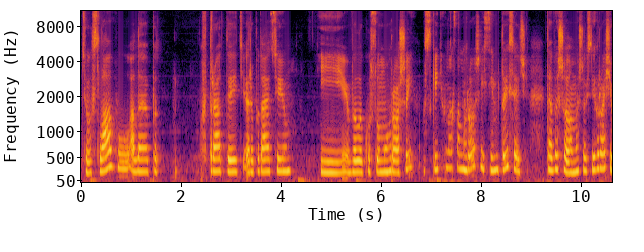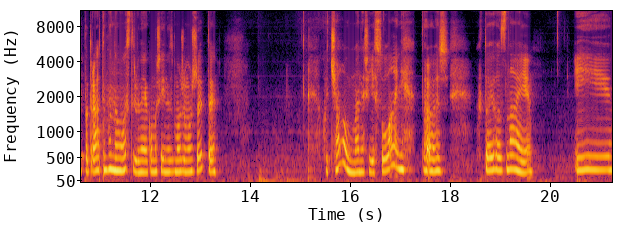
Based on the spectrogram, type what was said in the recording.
цю славу, але втратить репутацію і велику суму грошей. Скільки у нас там грошей? 7 тисяч. Та ви що, ми що всі гроші потратимо на острів, на якому ще й не зможемо жити? Хоча у мене ж є Сулані, тож хто його знає. І.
